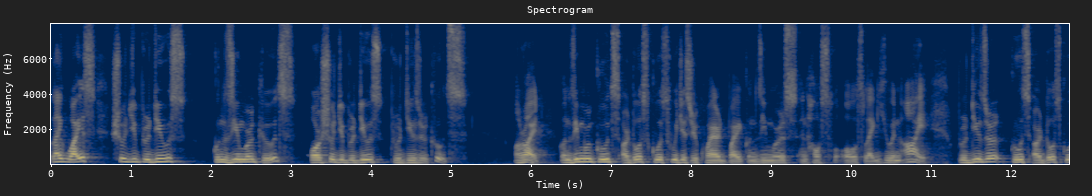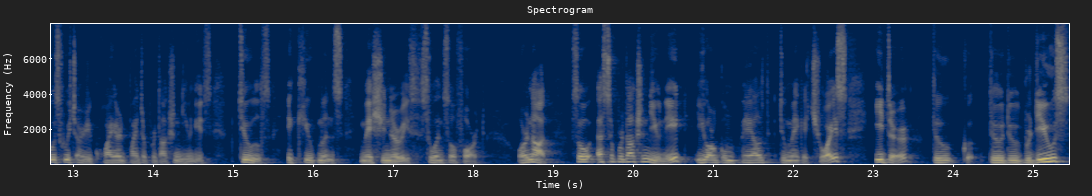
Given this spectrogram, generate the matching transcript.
Likewise, should you produce consumer goods or should you produce producer goods? All right, consumer goods are those goods which is required by consumers and households like you and I. Producer goods are those goods which are required by the production units, tools, equipments, machineries, so and so forth, or not. So as a production unit, you are compelled to make a choice either to, to, to produce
